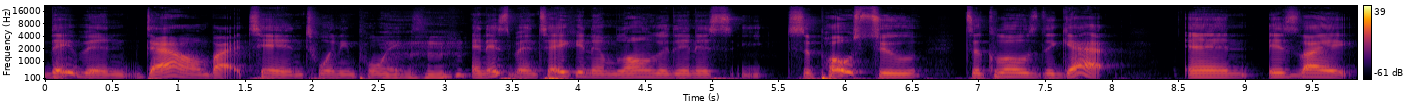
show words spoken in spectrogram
they've been down by 10 20 points mm-hmm. and it's been taking them longer than it's supposed to to close the gap and it's like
